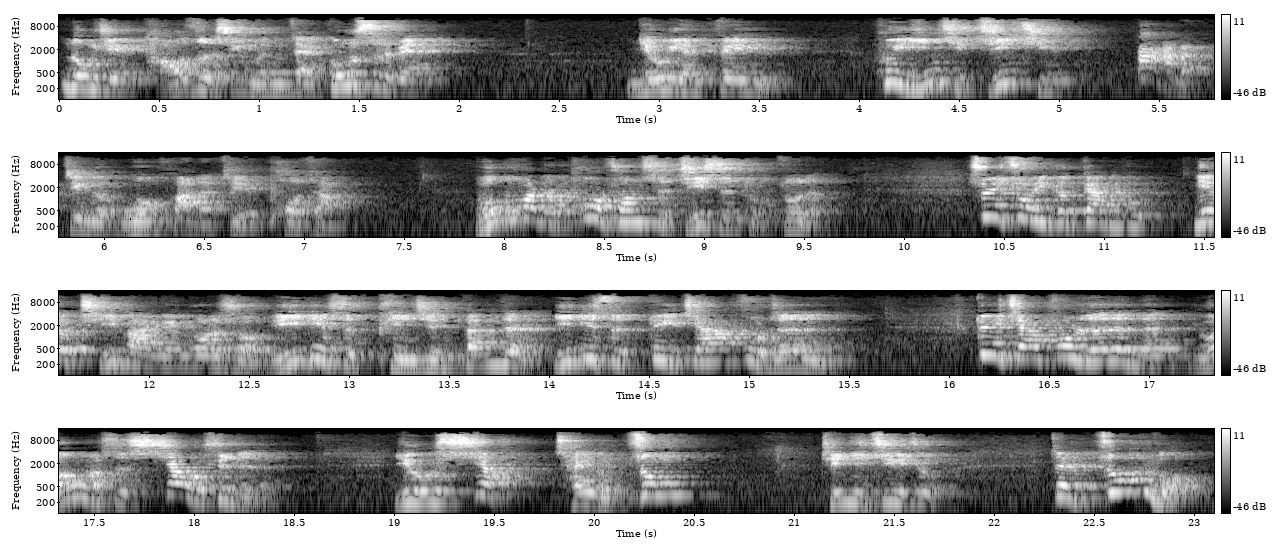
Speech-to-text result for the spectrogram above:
弄些桃色新闻，在公司里边流言蜚语，会引起极其大的这个文化的这个破窗。文化的破窗是及时堵住的。所以，作为一个干部，你要提拔员工的时候，一定是品行端正，一定是对家负责任的。对家负责任的人，往往是孝顺的人。有孝才有忠，请你记住，在中国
